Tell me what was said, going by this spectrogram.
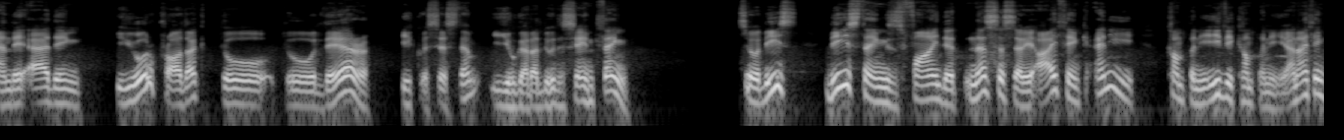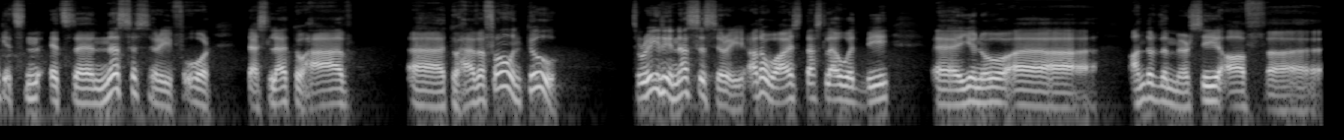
and they adding your product to to their ecosystem. You got to do the same thing. So these these things find it necessary i think any company ev company and i think it's it's uh, necessary for tesla to have uh, to have a phone too it's really necessary otherwise tesla would be uh, you know uh, under the mercy of uh,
